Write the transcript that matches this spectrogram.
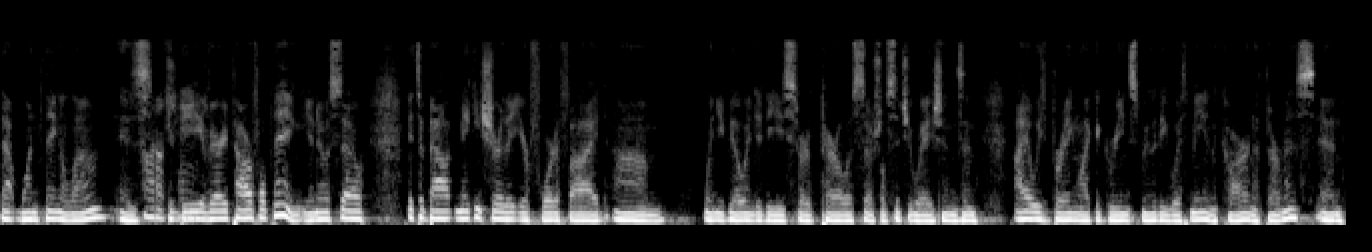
that one thing alone is Oh, could be a very powerful thing. You know, so it's about making sure that you're fortified. Um, when you go into these sort of perilous social situations. And I always bring like a green smoothie with me in the car in a thermos. And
